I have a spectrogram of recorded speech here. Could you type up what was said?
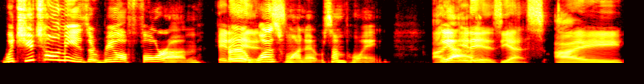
Which you told me is a real forum. It or it was one at some point. I, Yeah. It is, yes. I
